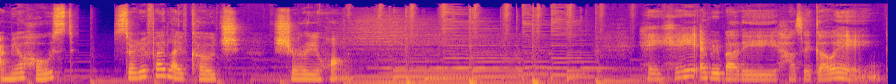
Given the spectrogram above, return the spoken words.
I'm your host, certified life coach, Shirley Huang. Hey, hey, everybody, how's it going?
